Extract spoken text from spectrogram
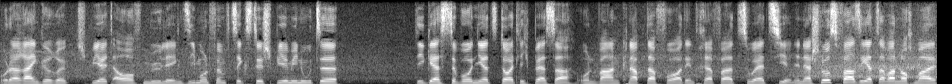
oder reingerückt, spielt auf Mühling, 57. Spielminute, die Gäste wurden jetzt deutlich besser und waren knapp davor, den Treffer zu erzielen. In der Schlussphase jetzt aber nochmal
